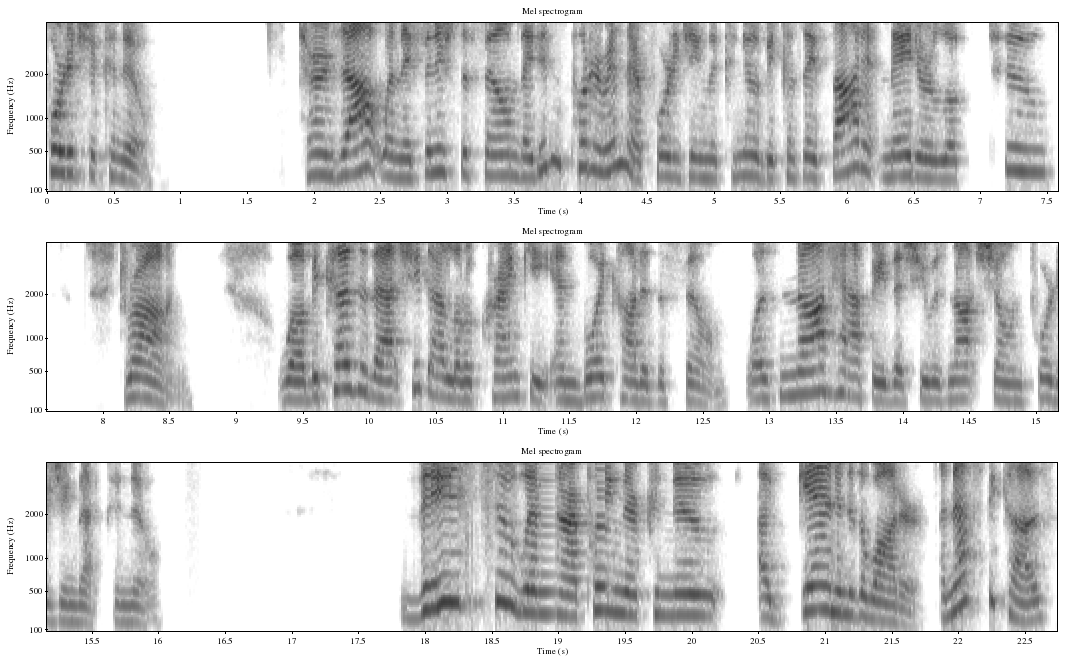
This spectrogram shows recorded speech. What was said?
portaged a canoe. Turns out when they finished the film, they didn't put her in there portaging the canoe because they thought it made her look too strong. Well, because of that, she got a little cranky and boycotted the film, was not happy that she was not shown portaging that canoe. These two women are putting their canoe again into the water, and that's because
